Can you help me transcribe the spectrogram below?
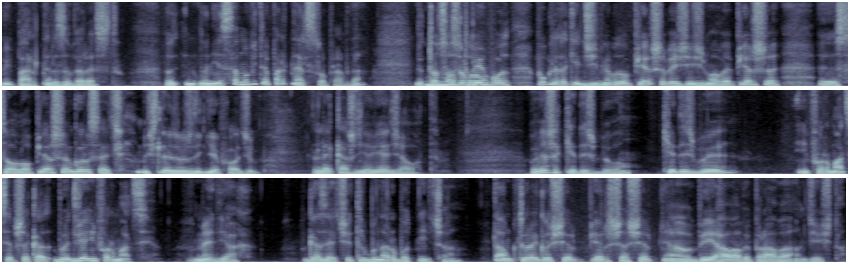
mój partner z Everestu. No, no niesamowite partnerstwo, prawda? No to, co No to- zrobiłem, było w ogóle takie dziwne, bo to było pierwsze wejście zimowe, pierwsze y, solo, pierwsze w gorsecie. Myślę, że już nikt nie wchodził. Lekarz nie wiedział o tym. Bo wiesz, że kiedyś było? Kiedyś były informacje, przekaz- były dwie informacje w mediach, w gazecie Trybuna Robotnicza. Tam którego sier- 1 sierpnia wyjechała wyprawa gdzieś tam.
